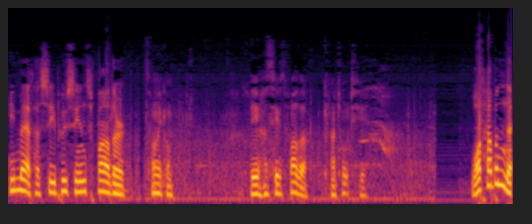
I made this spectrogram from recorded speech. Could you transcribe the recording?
he met Hasib Hussain's father. Assalamualaikum. Are you Hasib's father? Can I talk to you? What happened next?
